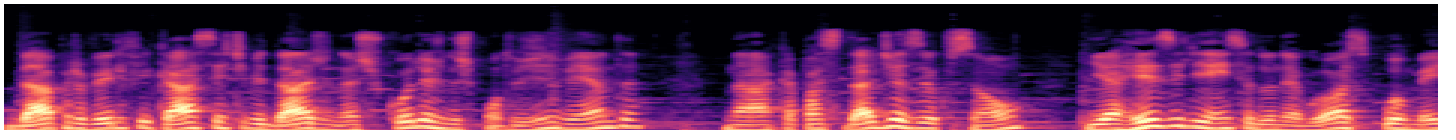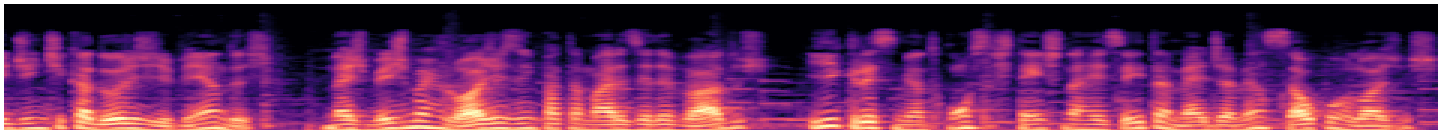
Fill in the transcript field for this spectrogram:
dá para verificar a assertividade nas escolhas dos pontos de venda na capacidade de execução e a resiliência do negócio por meio de indicadores de vendas nas mesmas lojas em patamares elevados e crescimento consistente na receita média mensal por lojas,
